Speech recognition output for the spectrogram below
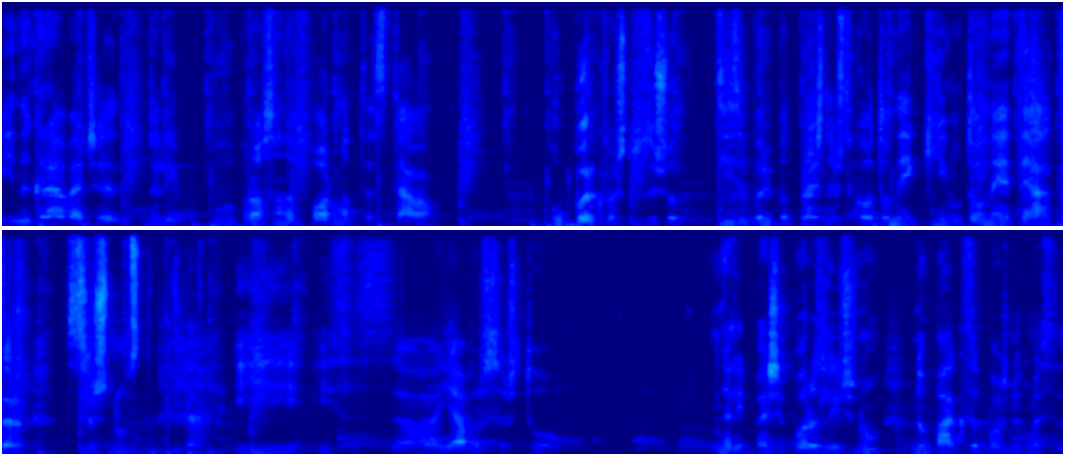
и накрая вече, нали, по въпроса на формата става объркващо, защото ти за първи път правиш нещо, което не е кино, то не е театър, всъщност. Да. И, и с а, Явор също нали, беше по-различно, но пак започнахме с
